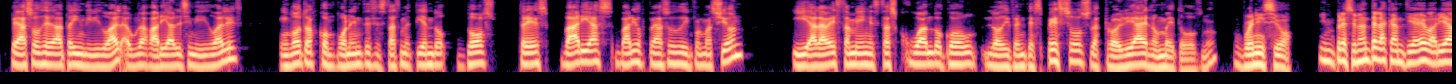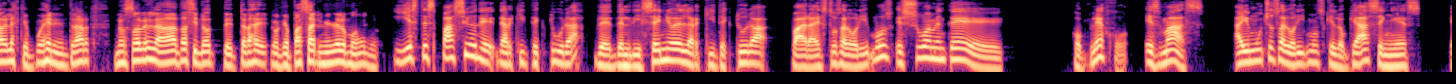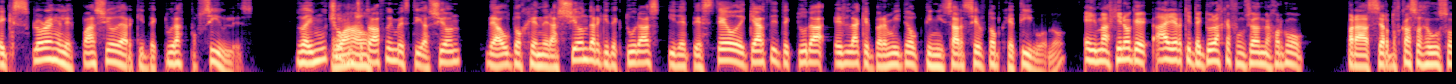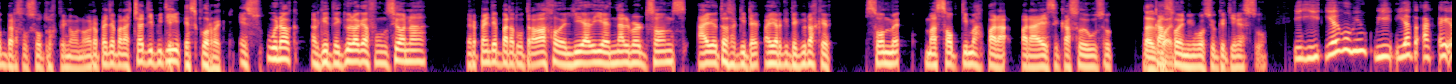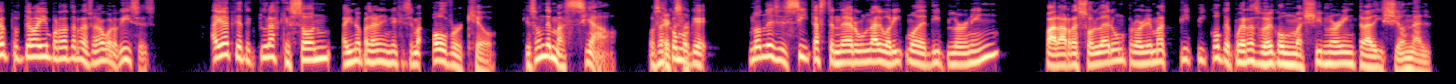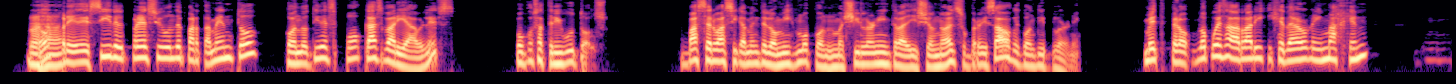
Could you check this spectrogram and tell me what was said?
pedazos de data individual, algunas variables individuales. En otros componentes estás metiendo dos, tres, varias, varios pedazos de información y a la vez también estás jugando con los diferentes pesos, las probabilidades, los métodos, ¿no? Buenísimo. Impresionante la cantidad de variables que pueden entrar no solo en la data, sino detrás de lo que pasa a nivel de los modelos. Y este espacio de, arquitectura, del diseño de la arquitectura para estos algoritmos, es sumamente complejo. Es más, hay muchos algoritmos que lo que hacen es exploran el espacio de arquitecturas posibles. Entonces, hay mucho, mucho trabajo de investigación de autogeneración de arquitecturas y de testeo de qué arquitectura es la que permite optimizar cierto objetivo, ¿no? E imagino que hay arquitecturas que funcionan mejor como para ciertos casos de uso versus otros que no, ¿no? De repente para ChatGPT es correcto. Es una arquitectura que funciona. De repente para tu trabajo del día a día en Albertsons hay otras hay arquitecturas que son más óptimas para, para ese caso de uso, el caso de negocio que tienes tú. Y, algo bien, y, hay otro tema importante relacionado con lo que dices. Hay arquitecturas que son, hay una palabra en inglés que se llama overkill que son demasiado. O sea, es como que no necesitas tener un algoritmo de deep learning para resolver un problema típico que puedes resolver con un machine learning tradicional. ¿no? Predecir el precio de un departamento cuando tienes pocas variables, pocos atributos, va a ser básicamente lo mismo con machine learning tradicional supervisado que con deep learning. Pero no puedes agarrar y generar una imagen,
